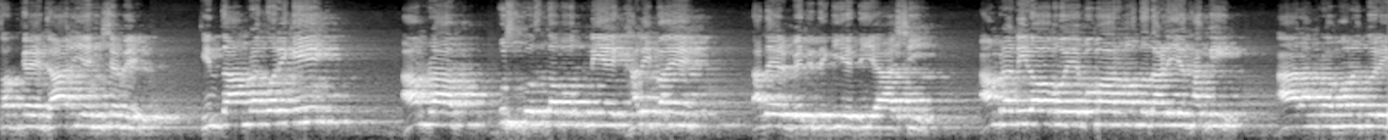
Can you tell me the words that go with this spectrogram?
সদগায়ে জারিয়ে হিসেবে। কিন্তু আমরা করি কি? আমরা পুষ্পস্তবক নিয়ে খালি পায়ে তাদের বেদিতে গিয়ে দিয়ে আসি। আমরা নীরব হয়ে বোবার মতো দাঁড়িয়ে থাকি। আর আমরা মনে করি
